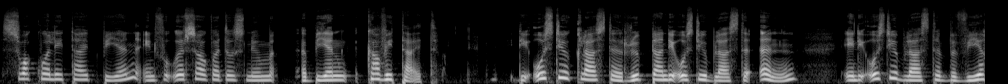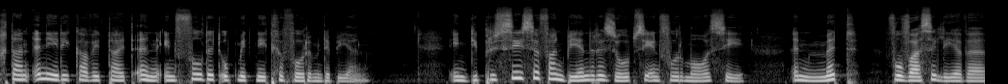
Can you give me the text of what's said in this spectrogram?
swak kwaliteit been en veroorsaak wat ons noem 'n beenkaviteit. Die osteoklaste roep dan die osteoblaste in en die osteoblaste beweeg dan in hierdie kaviteit in en vul dit op met nuut gevormde been en die prosesse van beenresorpsie en formasie in mid volwasse lewe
